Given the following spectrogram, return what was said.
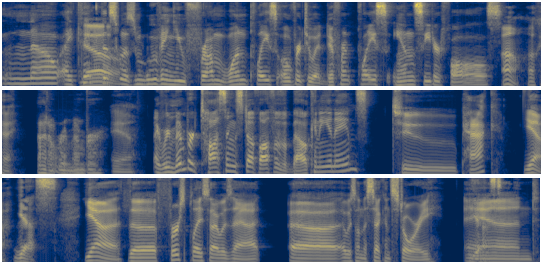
No, I think this was moving you from one place over to a different place in Cedar Falls. Oh, okay. I don't remember. Yeah. I remember tossing stuff off of a balcony in Ames. To pack? Yeah. Yes. Yeah. The first place I was at, uh, I was on the second story, Yes.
